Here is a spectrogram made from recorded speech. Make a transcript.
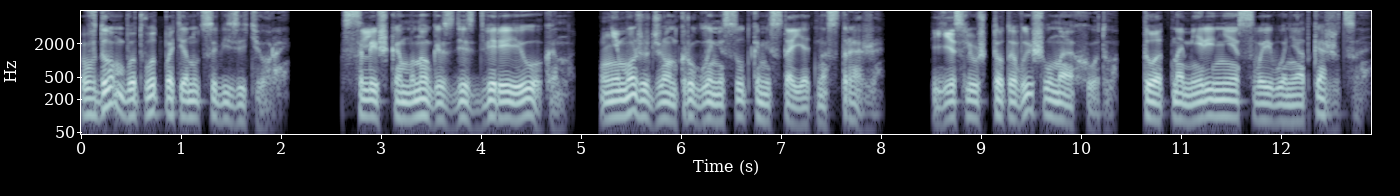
В дом вот-вот потянутся визитеры. Слишком много здесь дверей и окон. Не может же он круглыми сутками стоять на страже. Если уж кто-то вышел на охоту, то от намерения своего не откажется.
